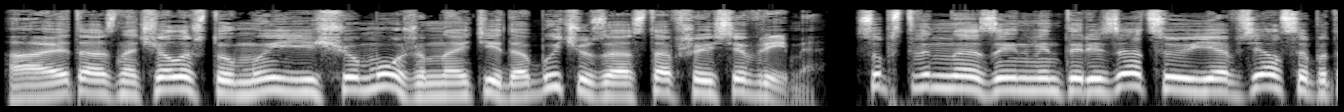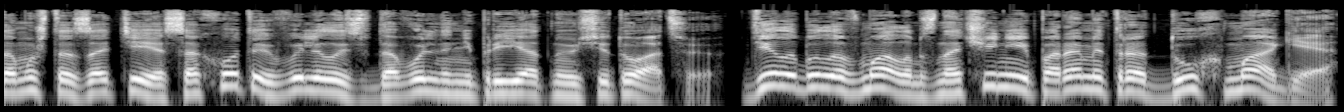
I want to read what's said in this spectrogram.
А это означало, что мы еще можем найти добычу за оставшееся время. Собственно, за инвентаризацию я взялся, потому что затея с охотой вылилась в довольно неприятную ситуацию. Дело было в малом значении параметра «дух-магия»,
